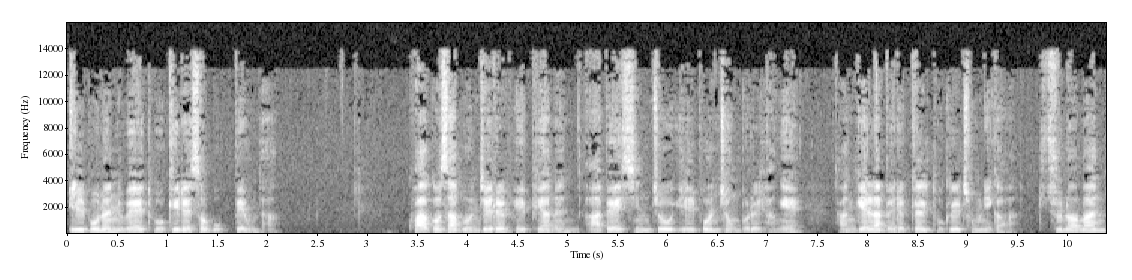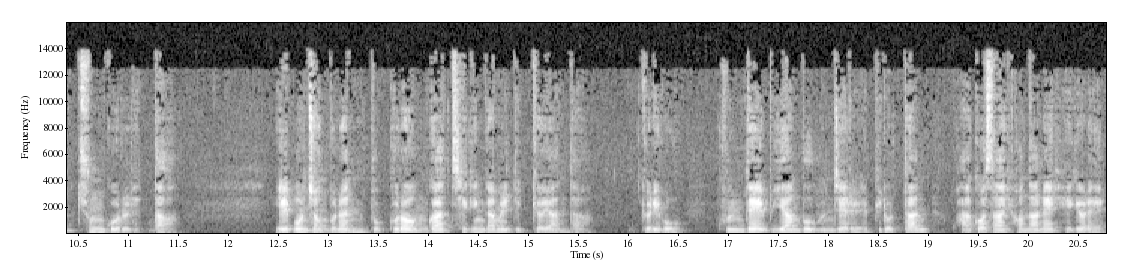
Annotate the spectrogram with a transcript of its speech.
일본은 왜 독일에서 못 배우나? 과거사 문제를 회피하는 아베 신조 일본 정부를 향해 앙겔라 메르켈 독일 총리가 준엄한 충고를 했다. 일본 정부는 부끄러움과 책임감을 느껴야 한다. 그리고 군대 위안부 문제를 비롯한 과거사 현안의 해결에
